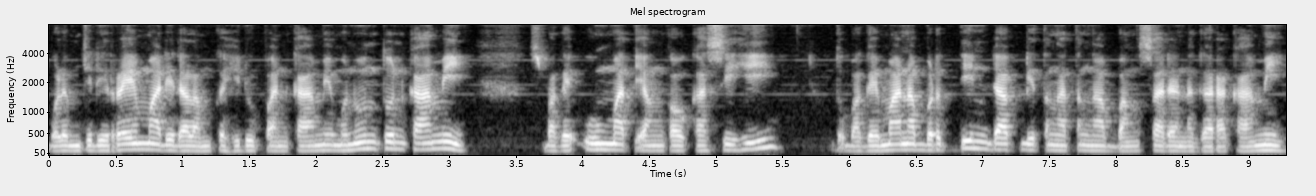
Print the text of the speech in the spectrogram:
boleh menjadi rema di dalam kehidupan kami, menuntun kami sebagai umat yang kau kasihi, untuk bagaimana bertindak di tengah-tengah bangsa dan negara kami.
